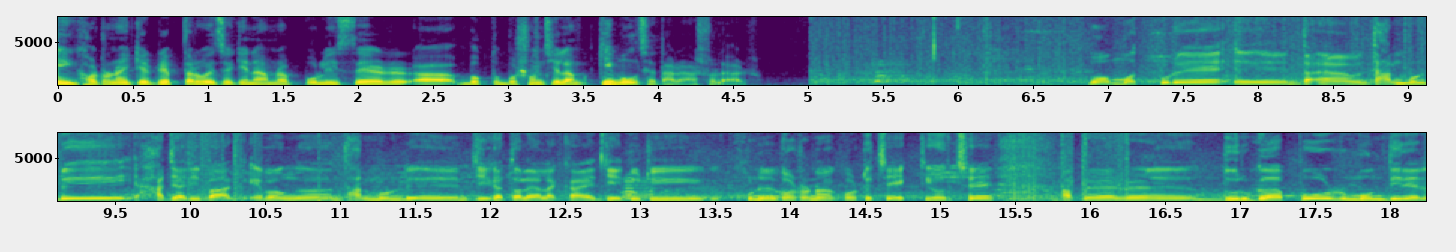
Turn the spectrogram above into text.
এই ঘটনায় কে গ্রেপ্তার হয়েছে কিনা আমরা পুলিশের বক্তব্য শুনছিলাম। কি বলছে তারা আসলে আর? মোহাম্মদপুরে ধানমন্ডি, হাজারিবাগ এবং ধানমন্ডি জিগাতলা এলাকায় যে দুটি খুনের ঘটনা ঘটেছে, একটি হচ্ছে আপনার দুর্গাপুর মন্দিরের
